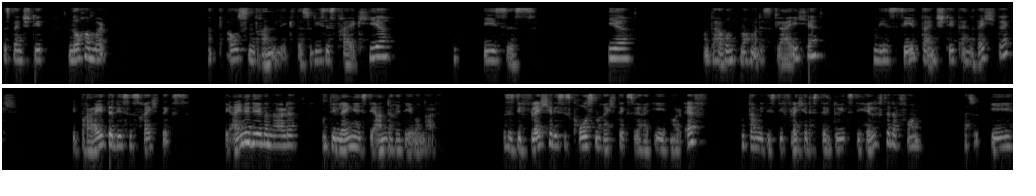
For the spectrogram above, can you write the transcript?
das da entsteht, noch einmal außen dran legt. Also dieses Dreieck hier, dieses hier und da herunter machen wir das gleiche. Und ihr seht, da entsteht ein Rechteck. Die Breite dieses Rechtecks, die eine Diagonale und die Länge ist die andere Diagonale. Das heißt, die Fläche dieses großen Rechtecks wäre E mal F und damit ist die Fläche des Deltoids die Hälfte davon, also E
